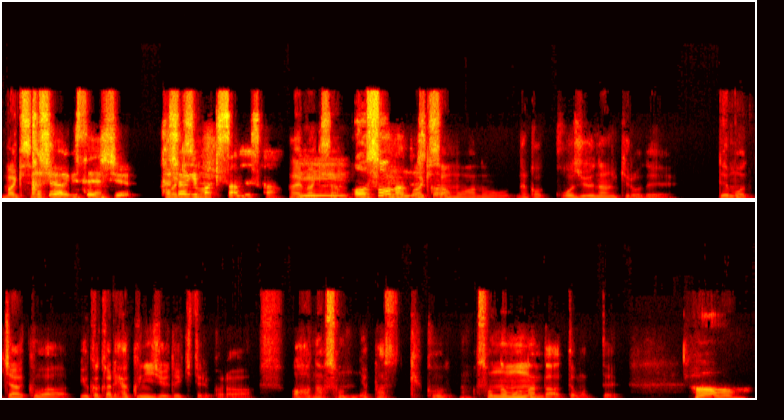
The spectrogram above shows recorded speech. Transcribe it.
牧選手。柏木選手、柏木真希さんですか？はい、牧さん。えー。あ、そうなんです牧さかんもあの、なんか50何キロで、でもジャークは床から120できてるから、ああ、な、そん、やっぱ結構、なんかそんなもんなんだって思って。は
